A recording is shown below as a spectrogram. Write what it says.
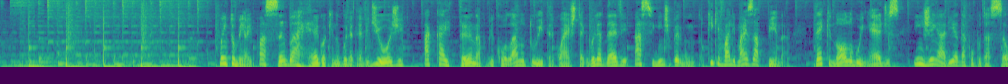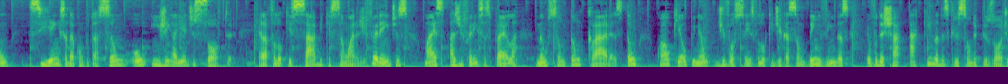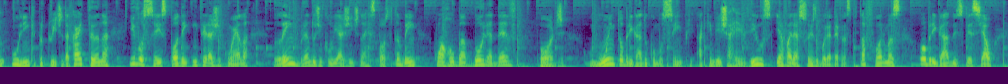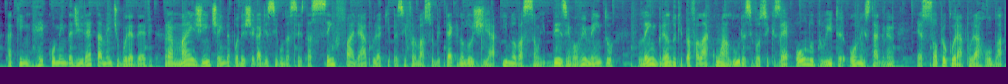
Muito bem, aí passando a régua aqui no Bolha Dev de hoje, A Caetana publicou lá no Twitter com a hashtag BolhaDev a seguinte pergunta: O que, que vale mais a pena? Tecnólogo em Edis, engenharia da computação, ciência da computação ou engenharia de software? Ela falou que sabe que são áreas diferentes, mas as diferenças para ela não são tão claras. Então, qual que é a opinião de vocês? Falou que dicas são bem-vindas. Eu vou deixar aqui na descrição do episódio o link para o tweet da Caetana e vocês podem interagir com ela Lembrando de incluir a gente na resposta também com bolhadevpod. Muito obrigado, como sempre, a quem deixa reviews e avaliações do Bolhadev nas plataformas. Obrigado em especial a quem recomenda diretamente o Bolhadev para mais gente ainda poder chegar de segunda a sexta sem falhar por aqui para se informar sobre tecnologia, inovação e desenvolvimento. Lembrando que para falar com a Lura, se você quiser, ou no Twitter ou no Instagram, é só procurar por arroba.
